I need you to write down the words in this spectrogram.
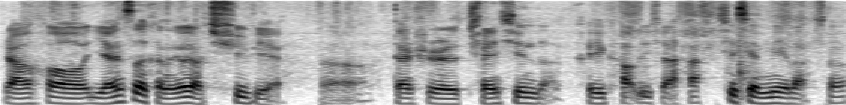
然后颜色可能有点区别，啊，但是全新的，可以考虑一下哈。谢谢米拉，啊。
